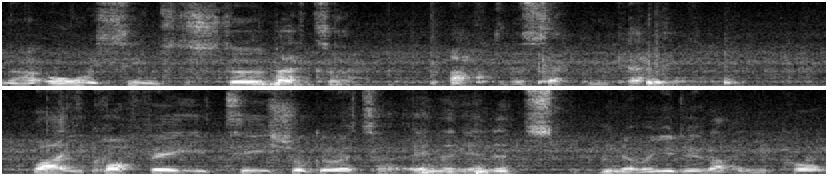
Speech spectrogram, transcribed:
Now it always seems to stir better after the second kettle. Like your coffee, your tea, sugar in, in a, you know, when you do that in your cup.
